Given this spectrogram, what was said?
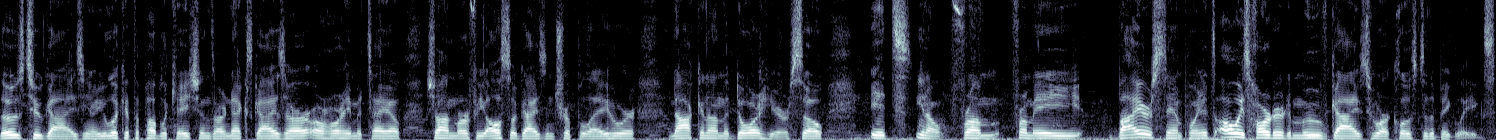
those two guys, you know, you look at the publications, our next guys are, are Jorge Mateo, Sean Murphy, also guys in AAA who are knocking on the door here. So it's, you know, from from a buyer's standpoint, it's always harder to move guys who are close to the big leagues.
